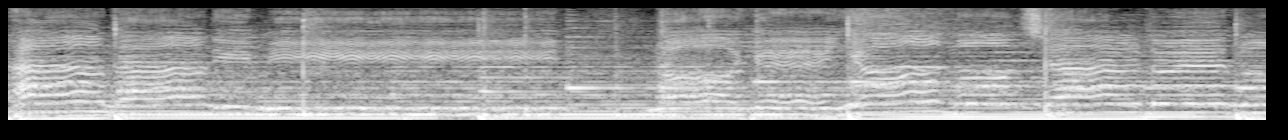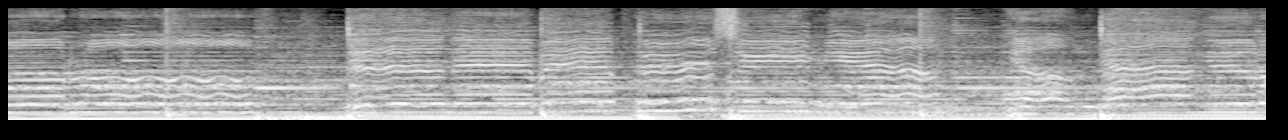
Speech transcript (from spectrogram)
하나님이 너의 영혼 잘 되도록 은혜 베푸시며 영광으로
